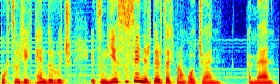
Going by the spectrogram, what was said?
Бүх зүйлийг танд өргөж эзэн Есүсийн нэрээр залбирanгуйж байна. Амен.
